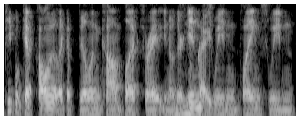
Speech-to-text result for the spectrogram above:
people kept calling it like a villain complex, right? You know, they're mm-hmm. in Right. Sweden playing Sweden.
